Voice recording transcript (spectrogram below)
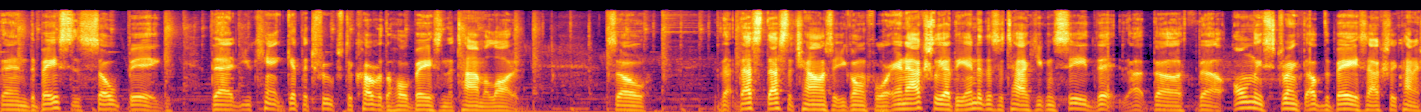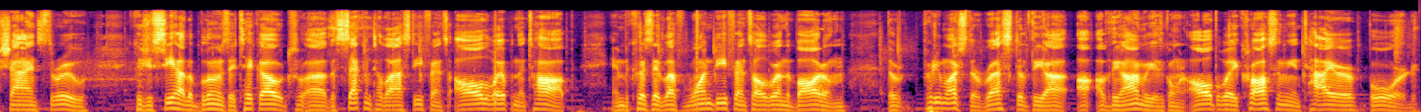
then the base is so big that you can't get the troops to cover the whole base in the time allotted. So that, that's that's the challenge that you're going for. And actually at the end of this attack you can see that uh, the the only strength of the base actually kind of shines through because you see how the balloons they take out uh, the second to last defense all the way up in the top and because they left one defense all the way on the bottom the pretty much the rest of the uh, uh, of the army is going all the way crossing the entire board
